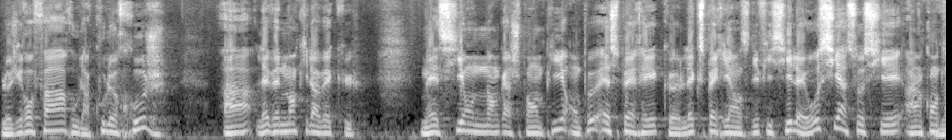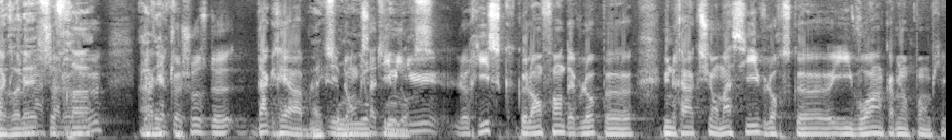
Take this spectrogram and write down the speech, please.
le gyrophare ou la couleur rouge à l'événement qu'il a vécu. Mais si on n'engage pas en pied, on peut espérer que l'expérience difficile est aussi associée à un contact humain chaleureux et à avec- quelque chose de d'agréable. Et donc ça diminue le risque que l'enfant développe euh, une réaction massive lorsqu'il voit un camion de pompiers.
